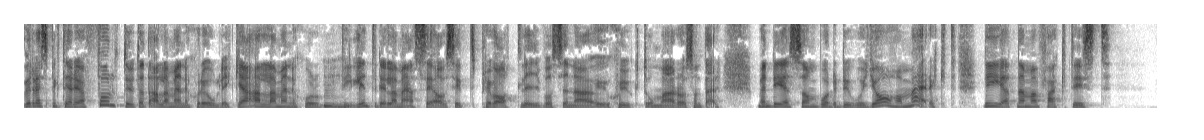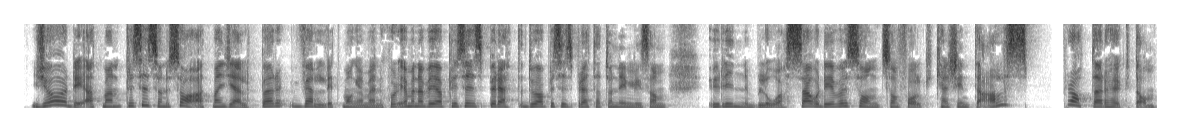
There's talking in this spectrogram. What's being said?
respekterar jag fullt ut att alla människor är olika. Alla människor mm. vill inte dela med sig av sitt privatliv och sina sjukdomar och sånt där. Men det som både du och jag har märkt, det är att när man faktiskt gör det, att man, precis som du sa, att man hjälper väldigt många människor. Jag menar, vi har precis berättat, du har precis berättat om din liksom urinblåsa och det är väl sånt som folk kanske inte alls pratar högt om.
